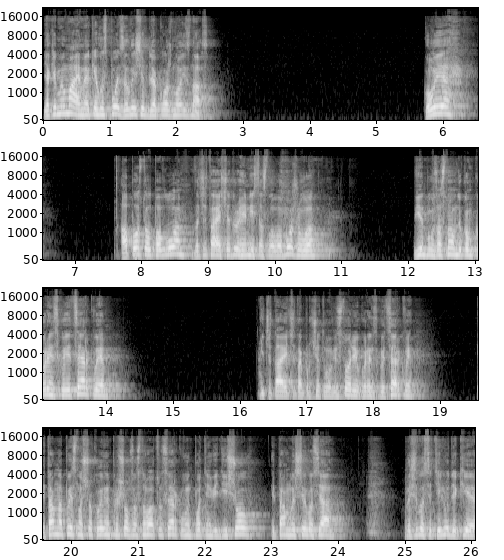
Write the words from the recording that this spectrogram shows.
яке ми маємо, яке Господь залишив для кожного із нас. Коли апостол Павло, зачитає ще друге місце Слова Божого, він був засновником Коринської церкви. І читаючи, так прочитував історію Коринської церкви. І там написано, що коли він прийшов, заснував цю церкву, він потім відійшов, і там лишилося, лишилося ті люди, які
